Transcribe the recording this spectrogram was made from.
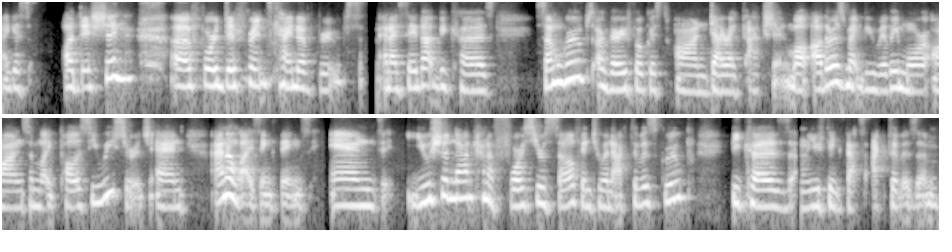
I guess, audition uh, for different kind of groups. And I say that because some groups are very focused on direct action, while others might be really more on some like policy research and analyzing things. And you should not kind of force yourself into an activist group because um, you think that's activism.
